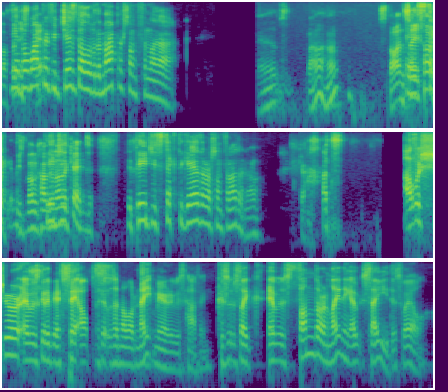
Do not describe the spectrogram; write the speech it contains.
Not Yeah, but what yet. if he jizzed all over the map or something like that? And it's- I don't. It's not inside It's her. stick- He's not having Did another kid. The pages stick together or something. I don't know. God. I was sure it was going to be a setup that it was another nightmare he was having because it was like it was thunder and lightning outside as well,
